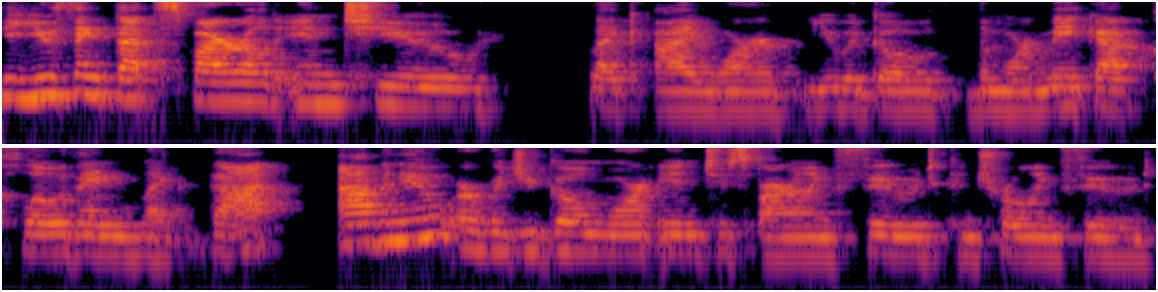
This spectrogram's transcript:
do you think that spiraled into like I wore, you would go the more makeup, clothing, like that avenue, or would you go more into spiraling food, controlling food?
